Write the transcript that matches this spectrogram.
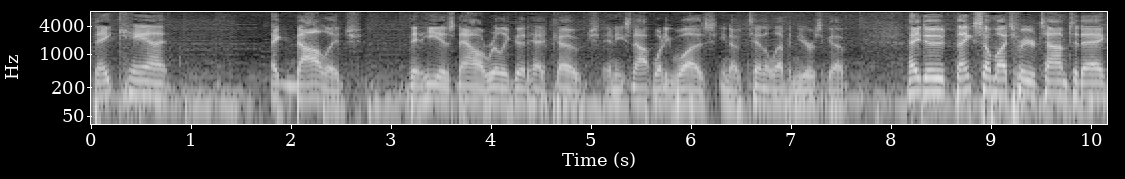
they can't acknowledge that he is now a really good head coach, and he's not what he was, you know, 10, 11 years ago. Hey, dude, thanks so much for your time today.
